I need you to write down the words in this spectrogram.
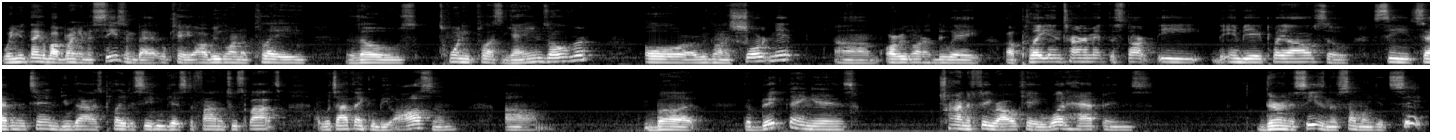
when you think about bringing the season back, okay, are we going to play those 20 plus games over? Or are we going to shorten it? Um, or we going to do a, a play-in tournament to start the, the NBA playoffs? So seed seven to ten, you guys play to see who gets the final two spots, which I think would be awesome. Um, but the big thing is trying to figure out, okay, what happens during the season if someone gets sick.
